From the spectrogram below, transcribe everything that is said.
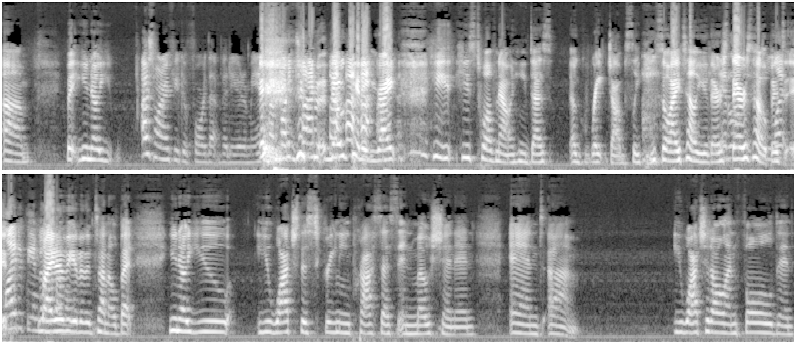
Um, but you know, you, I was wondering if you could forward that video to me at some point in time. no kidding, right? He he's 12 now and he does a great job sleeping. So I tell you, there's It'll- there's hope. light- It's it- light at the end of the at tunnel. the end of the tunnel. But you know, you you watch the screening process in motion and and um, you watch it all unfold and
